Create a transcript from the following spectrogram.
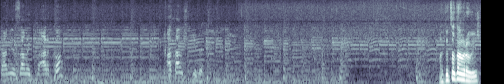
Tam jest zamek w Arko, a tam śpimy. A ty co tam robisz? Eee...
